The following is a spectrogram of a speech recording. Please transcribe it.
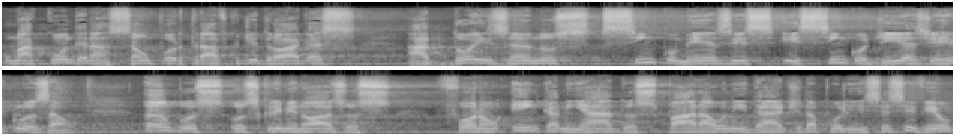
uma condenação por tráfico de drogas a dois anos, cinco meses e cinco dias de reclusão. Ambos os criminosos foram encaminhados para a unidade da Polícia Civil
